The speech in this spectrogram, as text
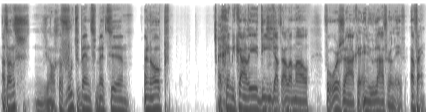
Althans, u al gevoed bent met een hoop chemicaliën die dat allemaal veroorzaken in uw latere leven. Enfin,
